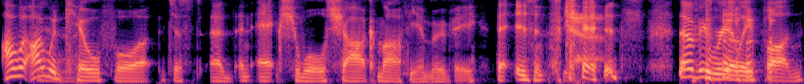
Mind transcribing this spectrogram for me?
I would I would kill for just a, an actual shark mafia movie that isn't for Yeah. kids. That would be really fun.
